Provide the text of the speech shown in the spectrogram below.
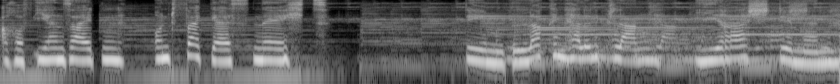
auch auf ihren Seiten und vergesst nicht, dem glockenhellen Klang ihrer Stimmen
